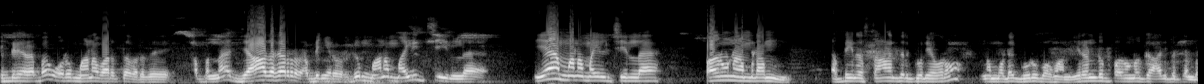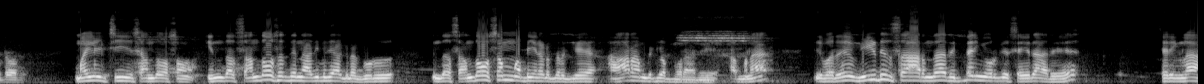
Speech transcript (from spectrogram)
இப்படிங்கிறப்ப ஒரு மன வருத்தம் வருது. அப்படின்னா ஜாதகர் அப்படிங்கிறவருக்கு மன மகிழ்ச்சி இல்லை. ஏன் மன மகிழ்ச்சி இல்லை? பதினொன்றாம் இடம் அப்படிங்கிற ஸ்தானத்திற்குரியவரும் நம்முடைய குரு பகவான். இரண்டு பதினொன்றுக்கு ஆதிபத்தியம் பெற்றவர். மகிழ்ச்சி சந்தோஷம். இந்த சந்தோஷத்தின் அதிபதியாக இருக்கிற குரு இந்த சந்தோஷம் அப்படிங்கிற இடத்துக்கு ஆறாம் வீட்டில் போகிறாரு அப்படின்னா இவர் வீடு சார்ந்த ரிப்பேரிங் ஒர்க்கு செய்கிறாரு சரிங்களா?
